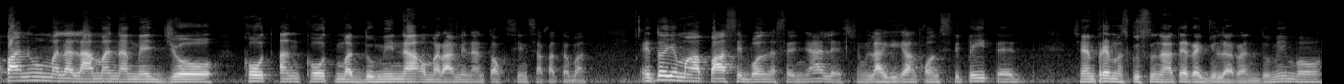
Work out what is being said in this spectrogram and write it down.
paano malalaman na medyo quote-unquote madumi na o marami ng toxin sa katawan? Ito yung mga possible na senyales. Yung lagi kang constipated. Siyempre, mas gusto natin regular ang dumi mo.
